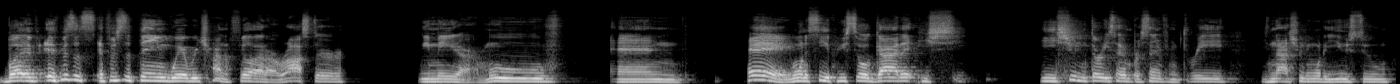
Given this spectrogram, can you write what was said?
But if, if it's a, if it's a thing where we're trying to fill out our roster, we made our move, and hey, you want to see if you still got it? He's he's shooting 37% from three. He's not shooting what he used to.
